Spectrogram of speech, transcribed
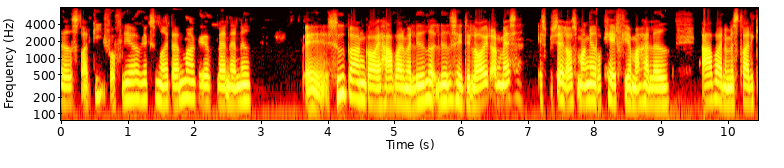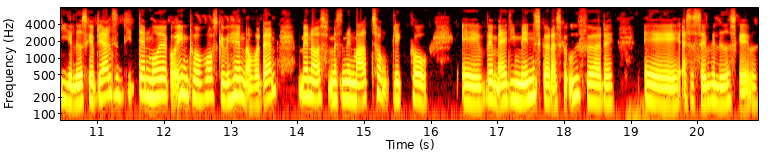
lavet strategi for flere virksomheder i Danmark, øh, blandt andet øh, Sydbank, og jeg har arbejdet med ledelse i Deloitte og en masse specielt også mange advokatfirmaer har lavet arbejde med strategi og lederskab. Det er altid den måde, jeg går ind på, hvor skal vi hen og hvordan, men også med sådan en meget tung blik på, øh, hvem er de mennesker, der skal udføre det, øh, altså selve lederskabet.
